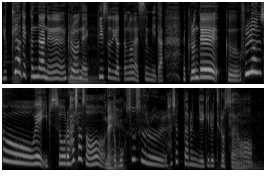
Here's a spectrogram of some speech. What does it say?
유쾌하게 끝나는 그런 음. 에피소드였던 것 같습니다. 아, 그런데 그 훈련소에 입소를 하셔서 네. 또목 수술을 하셨다는 얘기를 들었어요. 음,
